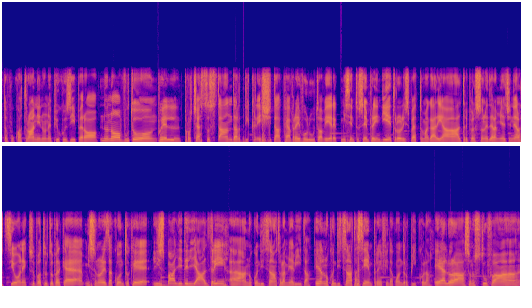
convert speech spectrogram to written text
dopo 4 anni non è più così, però non ho avuto quel processo standard di crescita che avrei voluto avere. Mi sento sempre indietro rispetto magari magari a altre persone della mia generazione, soprattutto perché mi sono resa conto che gli sbagli degli altri eh, hanno condizionato la mia vita e l'hanno condizionata sempre fin da quando ero piccola. E allora sono stufa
